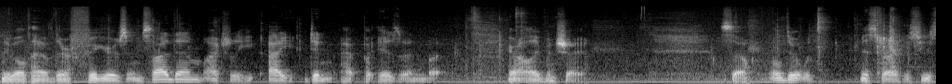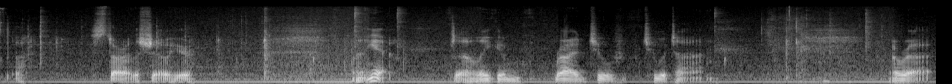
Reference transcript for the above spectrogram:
they both have their figures inside them. Actually, I didn't have put his in, but here, I'll even show you. So, we'll do it with Misfire, because he's the star of the show here. Uh, yeah, so they can ride two, two a time. Alright.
